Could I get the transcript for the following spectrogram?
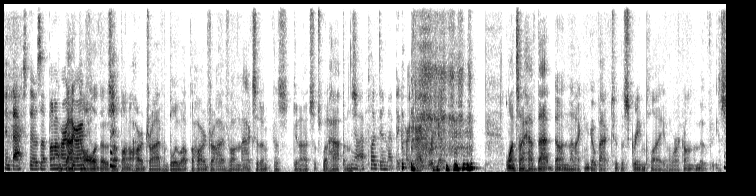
and backed those up on a hard backed drive. Backed all of those up on a hard drive and blew up the hard drive on an accident because you know that's just what happens. No, I plugged in my big hard drive. We're good. Once I have that done, then I can go back to the screenplay and work on the movie. So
